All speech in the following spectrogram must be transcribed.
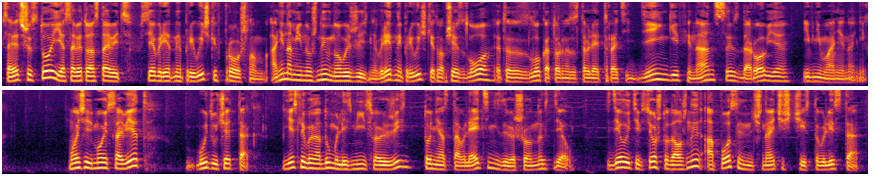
Совет шестой. Я советую оставить все вредные привычки в прошлом. Они нам не нужны в новой жизни. Вредные привычки – это вообще зло. Это зло, которое нас заставляет тратить деньги, финансы, здоровье и внимание на них. Мой седьмой совет будет звучать так. Если вы надумали изменить свою жизнь, то не оставляйте незавершенных дел. Сделайте все, что должны, а после начинайте с чистого листа –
